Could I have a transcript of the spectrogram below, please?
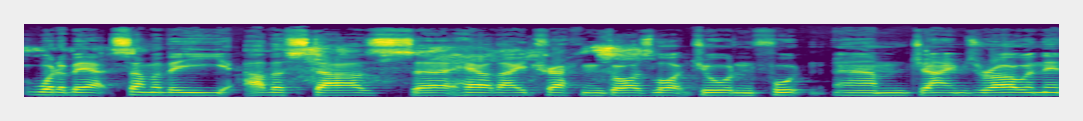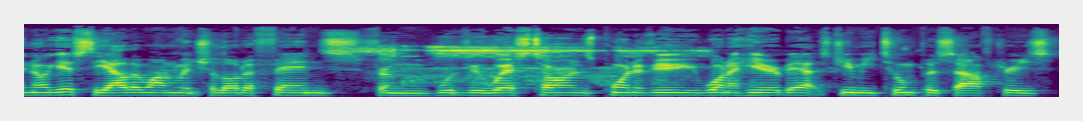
what about some of the other stars? Uh, how are they tracking guys like Jordan Foot, um, James Rowe, and then I guess the other one, which a lot of fans from Woodville West Torrens' point of view want to hear about, is Jimmy Toumpas after his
